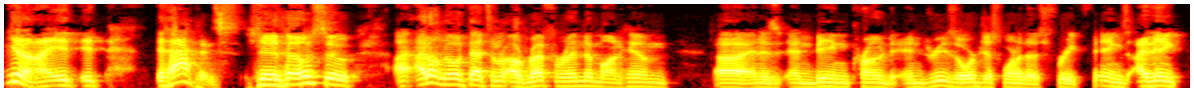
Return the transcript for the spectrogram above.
you know, it, it, it happens, you know? So I, I don't know if that's a referendum on him uh, and, his, and being prone to injuries or just one of those freak things. I think –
